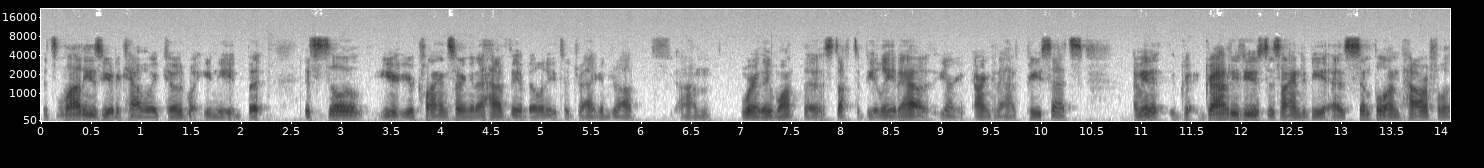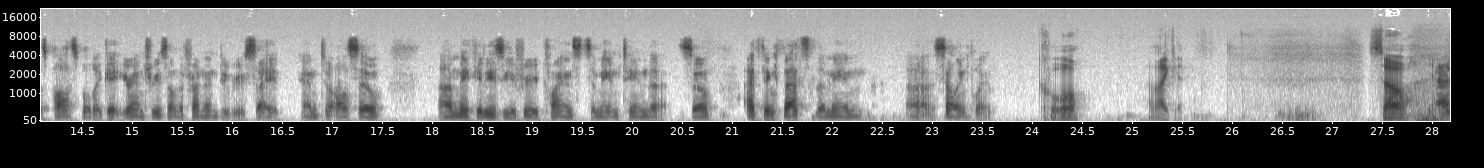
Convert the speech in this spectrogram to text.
it's a lot easier to cowboy code what you need, but it's still your, your clients aren't going to have the ability to drag and drop um, where they want the stuff to be laid out. You aren't, aren't going to have presets. I mean, it, GravityView is designed to be as simple and powerful as possible to get your entries on the front end of your site and to also uh, make it easier for your clients to maintain that. So I think that's the main uh, selling point. Cool. I like it. So, yeah,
